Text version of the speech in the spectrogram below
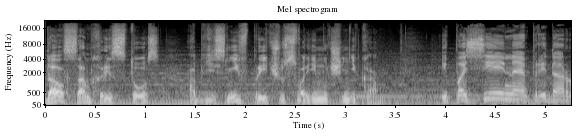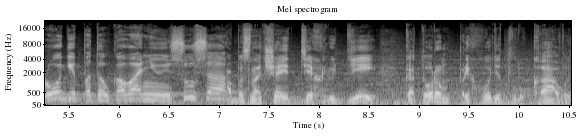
дал сам Христос, объяснив притчу своим ученикам И посеянное при дороге по толкованию Иисуса Обозначает тех людей, которым приходит лукавый.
